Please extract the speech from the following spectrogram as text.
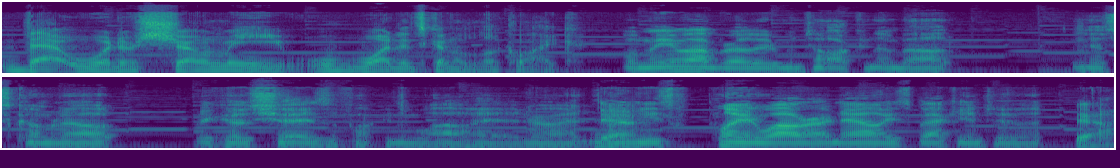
that would have shown me what it's going to look like. Well, me and my brother have been talking about this coming out because Shay's a fucking WoW head, right? Yeah. Like, he's playing WoW right now. He's back into it, Yeah.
